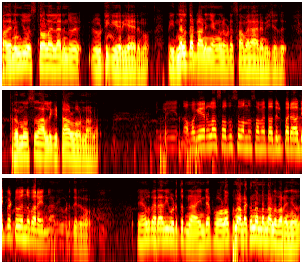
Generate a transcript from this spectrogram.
പതിനഞ്ച് ദിവസത്തോളം എല്ലാവരും ഡ്യൂട്ടി കയറിയായിരുന്നു. ഇപ്പോൾ ഇന്നലെ തൊട്ടാണ് ഞങ്ങൾ ഇവിടെ സമരം ആരംഭിച്ചത്. ഇത്രയും ദിവസം സാലറി കിട്ടാനുള്ളതുകൊണ്ടാണ്. നവകേരള സദസ്സ് വന്ന സമയത്ത് അതിൽ പരാതിപ്പെട്ടു എന്ന് പറയുന്നു. പരാതി കൊടുത്തിരുന്നു. ഞങ്ങൾ പരാതി കൊടുത്തിട്ടുണ്ട്. അതിന്റെ ഫോളോ അപ്പ് നടക്കുന്നുണ്ടെന്നാണ് പറഞ്ഞത്.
